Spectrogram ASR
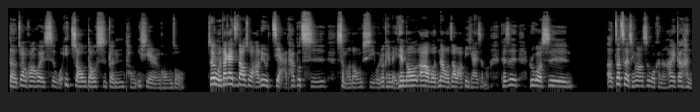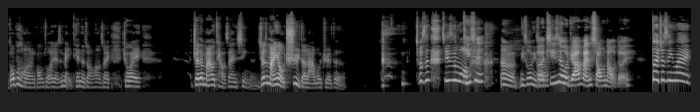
的状况会是我一周都是跟同一些人工作，所以我大概知道说，好，例如甲他不吃什么东西，我就可以每天都啊，我那我知道我要避开什么。可是如果是呃，这次的情况是我可能会跟很多不同的人工作，而且是每天的状况，所以就会觉得蛮有挑战性的，就是蛮有趣的啦。我觉得，就是其实我其实，嗯，你说你说，呃，其实我觉得蛮烧脑的，诶对，就是因为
